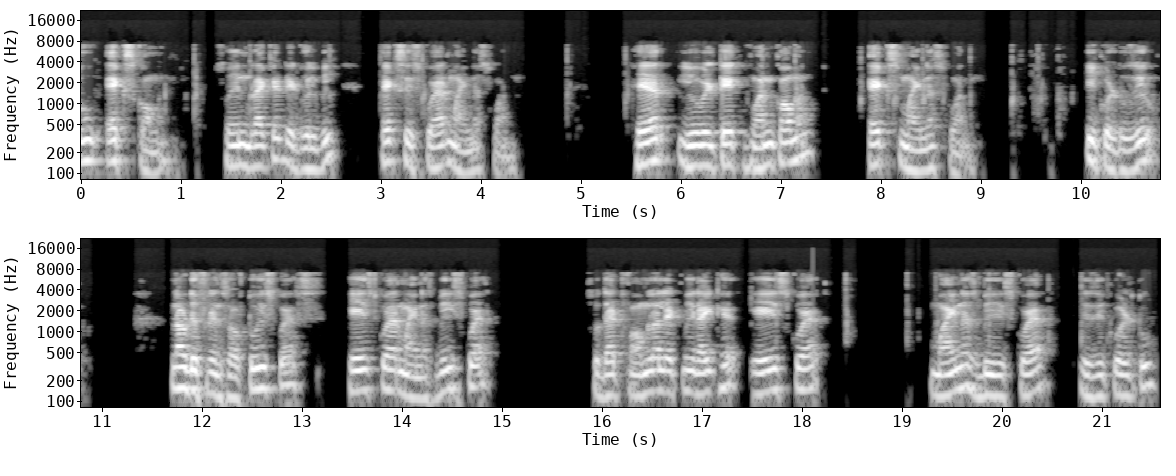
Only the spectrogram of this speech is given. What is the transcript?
2x common. So in bracket it will be x square minus 1. Here you will take 1 common x minus 1 equal to 0. Now difference of two squares a square minus b square. So that formula let me write here a square minus b square is equal to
